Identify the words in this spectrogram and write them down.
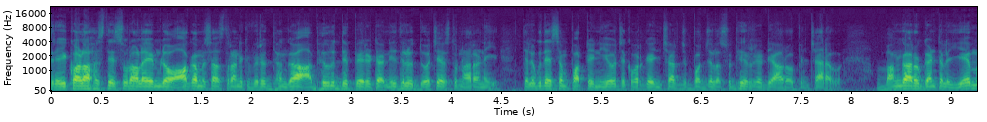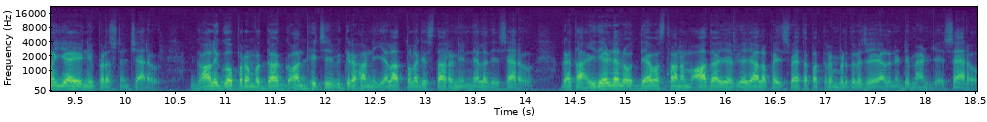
శ్రీకాళహస్తీశ్వరాలయంలో ఆగమ శాస్త్రానికి విరుద్ధంగా అభివృద్ధి పేరిట నిధులు దోచేస్తున్నారని తెలుగుదేశం పార్టీ నియోజకవర్గ ఇన్ఛార్జ్ బొజ్జల సుధీర్ రెడ్డి ఆరోపించారు. బంగారు గంటలు ఏమయ్యాయని ప్రశ్నించారు. గాలిగోపురం వద్ద గాంధీజీ విగ్రహాన్ని ఎలా తొలగిస్తారని నిలదీశారు. గత ఐదేళ్ళలో దేవస్థానం ఆదాయ వ్యయాలపై శ్వేతపత్రం విడుదల చేయాలని డిమాండ్ చేశారు.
